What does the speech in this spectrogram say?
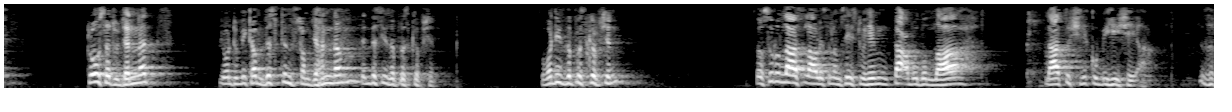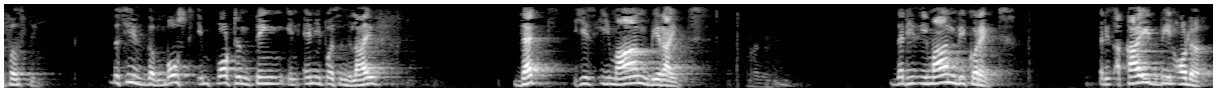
closer to Jannat, you want to become distant from Jahannam, then this is a prescription. So what is the prescription? So Rasulullah says to him, تَعْبُدُ اللَّهِ لَا تُشْرِكُ بِهِ شَيْئًا This is the first thing. This is the most important thing in any person's life. That his iman be right. That his iman be correct. That his aqaid be in order.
